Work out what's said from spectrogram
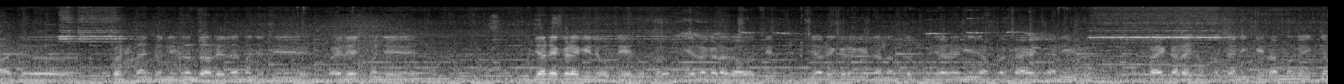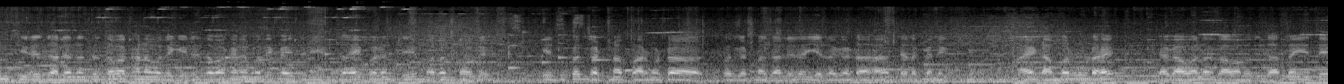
आज खूपच त्यांचं निधन झालेलं आहे. म्हणजे ते पहिलेच म्हणजे पुजाऱ्याकडे गेले होते हे लोक येर्रागडा गावातील. पुजाऱ्याकडे गेल्यानंतर पुजाऱ्यांनी आपलं काय त्यांनी काय करायचं होतं त्यांनी केलं. मग एकदम सिरियस झाल्यानंतर दवाखान्यामध्ये गेले. दवाखान्यामध्ये काहीतरी जाईपर्यंत ते मरण पावले. हे दुःखद घटना फार मोठा दुःखद घटना झालेला आहे. येर्रागड्डा हा त्याला कनेक्ट आहे. डांबर रोड आहे. त्या गावाला गावामध्ये जाता येते.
